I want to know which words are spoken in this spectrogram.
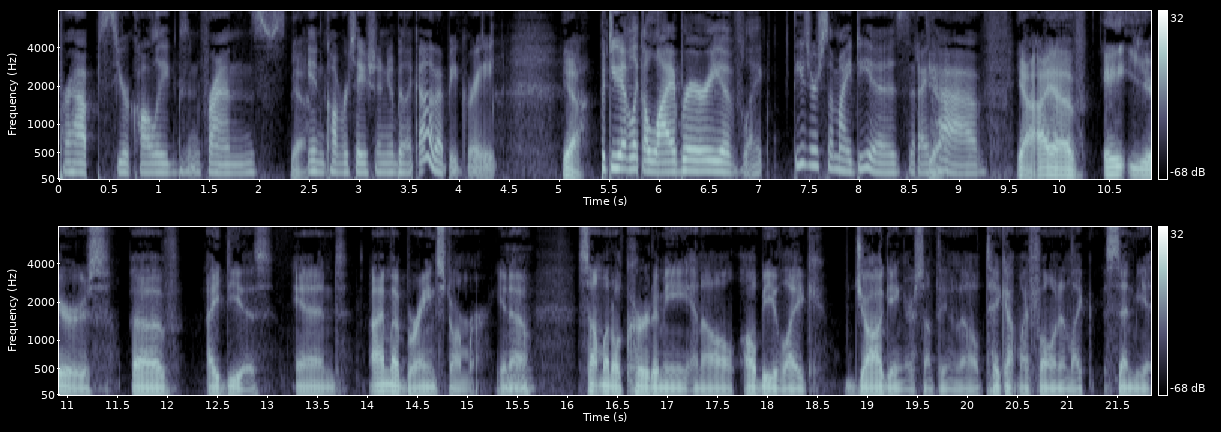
Perhaps your colleagues and friends Yeah. in conversation, you'll be like, "Oh, that'd be great." Yeah, But do you have like a library of like these are some ideas that I Yeah. have? yeah. I have eight years of ideas, and I'm a brainstormer. You know, mm-hmm. something will occur to me, and I'll I'll be like jogging or something, and I'll take out my phone and like send me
